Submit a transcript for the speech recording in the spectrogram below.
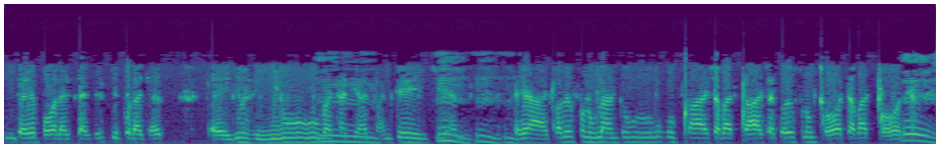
into yebhola it's like these people are just uh, using you mm. bathathe i-advantage mm, and mm, mm. ya xa befuna ukulaa nto ukuqasha baqasha xa befuna ukugxotha bagxotha mm,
